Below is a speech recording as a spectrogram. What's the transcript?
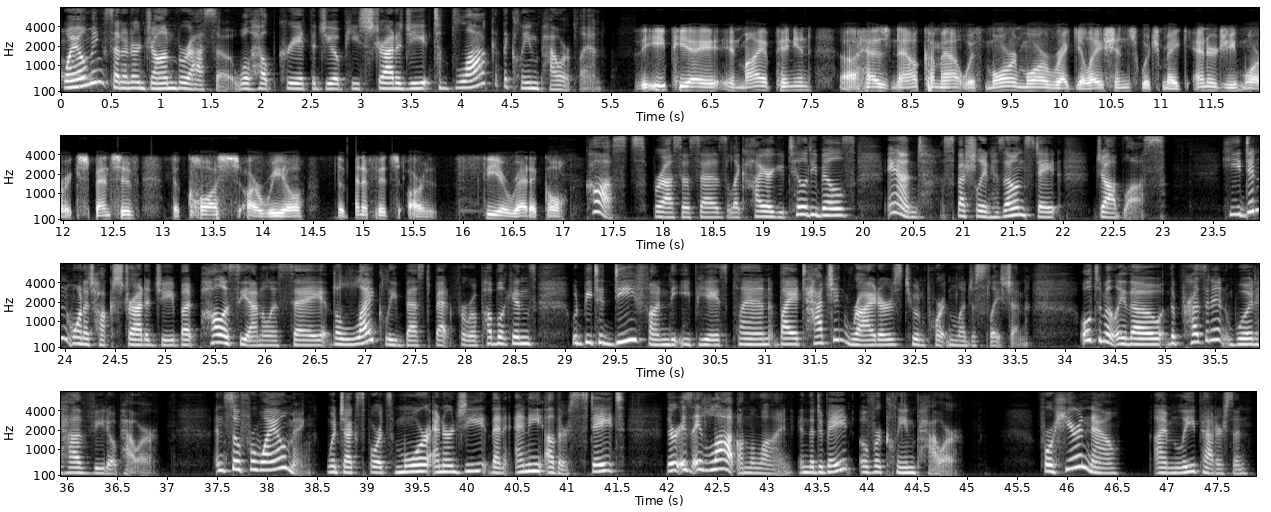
Wyoming Senator John Barrasso will help create the GOP strategy to block the Clean Power Plan. The EPA, in my opinion, uh, has now come out with more and more regulations which make energy more expensive. The costs are real, the benefits are theoretical. Costs, Barrasso says, like higher utility bills and, especially in his own state, job loss. He didn't want to talk strategy, but policy analysts say the likely best bet for Republicans would be to defund the EPA's plan by attaching riders to important legislation. Ultimately, though, the president would have veto power. And so for Wyoming, which exports more energy than any other state, there is a lot on the line in the debate over clean power. For Here and Now, I'm Leigh Paterson.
